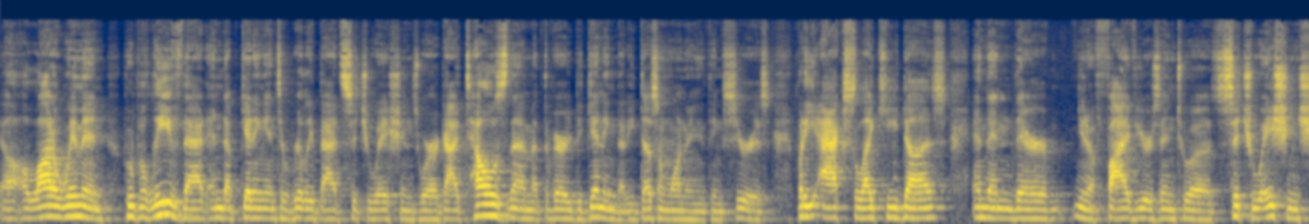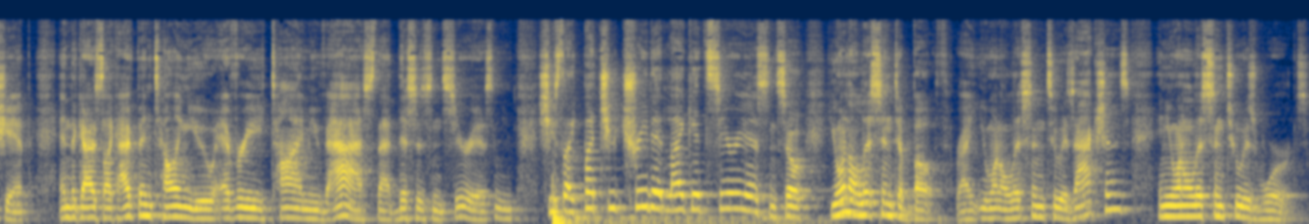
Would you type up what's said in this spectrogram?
A lot of women who believe that end up getting into really bad situations where a guy tells them at the very beginning that he doesn't want anything serious, but he acts like he does, and then they're, you know, five years into a situationship, and the guy's like, I've been telling you every time you've asked that this isn't serious. And she's like, but you treat it like it's serious. And so you want to listen to both, right? You want to listen to his actions and you want to listen to his words.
